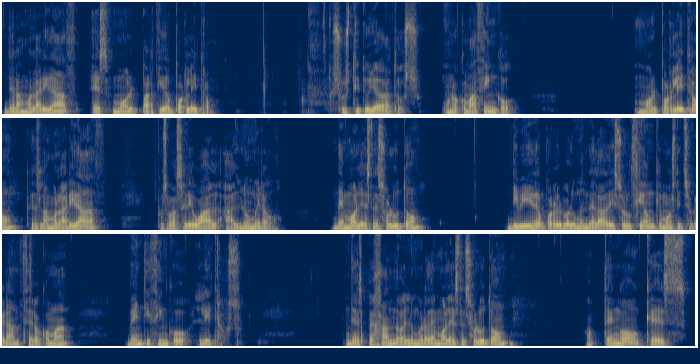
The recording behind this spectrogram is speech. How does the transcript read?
de la molaridad es mol partido por litro. Sustituyo datos. 1,5 mol por litro, que es la molaridad, pues va a ser igual al número de moles de soluto dividido por el volumen de la disolución, que hemos dicho que eran 0,25 litros. Despejando el número de moles de soluto, obtengo que es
